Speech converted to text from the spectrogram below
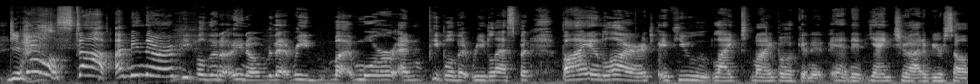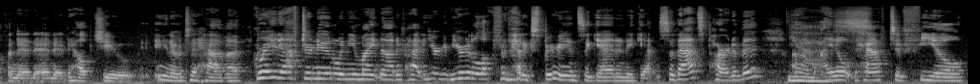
yeah. No, stop. I mean, there are people that you know that read more and people that read less, but by and large, if you liked my book and it and it yanked you out of yourself and it and it helped you, you know, to have a great afternoon when you might not have had, you're you're going to look for that experience again and again. So that's part of it. Um, I don't have to feel.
